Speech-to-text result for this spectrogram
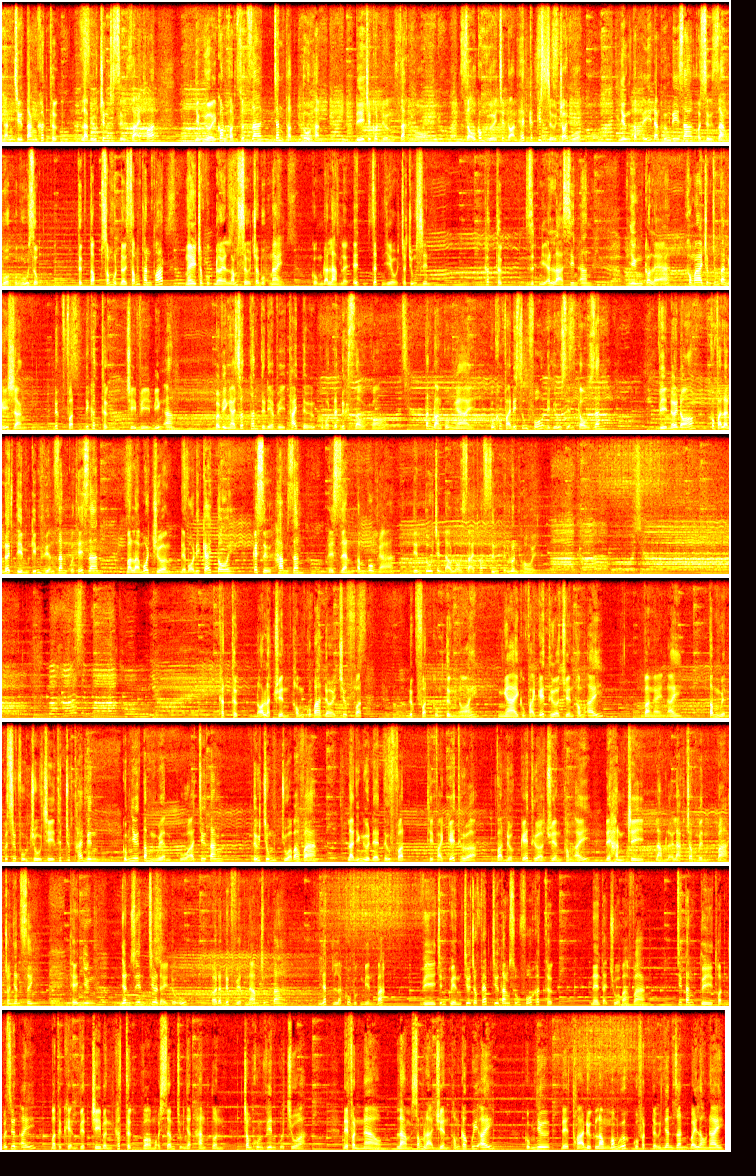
Hình ảnh chư Tăng khất thực là biểu trưng cho sự giải thoát. Những người con Phật xuất gia chân thật tu hành, đi trên con đường giác ngộ. Dẫu có người chưa đoạn hết các kiết sử trói buộc, nhưng tâm ý đang hướng đi ra khỏi sự ràng buộc của ngũ dục. Thực tập sống một đời sống thanh thoát ngay trong cuộc đời lắm sự trói buộc này cũng đã làm lợi ích rất nhiều cho chúng sinh. Khất thực dịch nghĩa là xin ăn, nhưng có lẽ không ai trong chúng ta nghĩ rằng Đức Phật đi khất thực chỉ vì miếng ăn, bởi vì Ngài xuất thân từ địa vị thái tử của một đất nước giàu có. Tăng đoàn của Ngài cũng không phải đi xuống phố để biểu diễn cầu dân, vì nơi đó không phải là nơi tìm kiếm huyễn danh của thế gian, mà là môi trường để bỏ đi cái tôi, cái sự ham danh để rèn tâm vô ngã, tiến tu trên đạo lộ giải thoát xứng tử luân hồi. Khất thực đó là truyền thống của ba đời chư Phật. Đức Phật cũng từng nói, Ngài cũng phải kế thừa truyền thống ấy. Và ngày nay, tâm nguyện của Sư Phụ Trụ Trì Thích Trúc Thái Minh cũng như tâm nguyện của chư Tăng, tứ chúng Chùa Ba Vàng là những người đệ tử Phật thì phải kế thừa và được kế thừa truyền thống ấy để hành trì làm lợi lạc cho mình và cho nhân sinh. Thế nhưng, nhân duyên chưa đầy đủ ở đất nước Việt Nam chúng ta, nhất là khu vực miền Bắc, vì chính quyền chưa cho phép chư tăng xuống phố khất thực, nên tại chùa Ba Vàng, chư Tăng tùy thuận với duyên ấy mà thực hiện việc trì bần khất thực vào mỗi sớm Chủ nhật hàng tuần trong khuôn viên của chùa, để phần nào làm sống lại truyền thống cao quý ấy, cũng như để thỏa được lòng mong ước của Phật tử nhân dân bấy lâu nay.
